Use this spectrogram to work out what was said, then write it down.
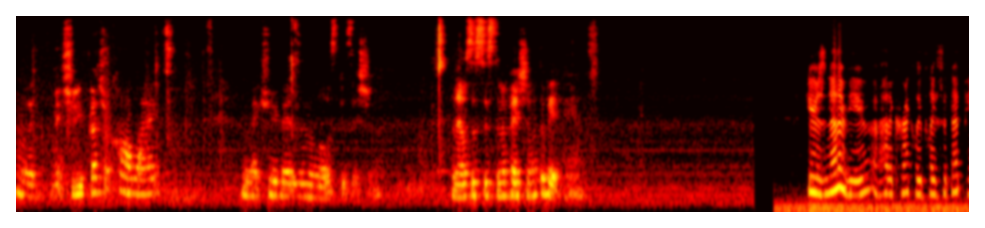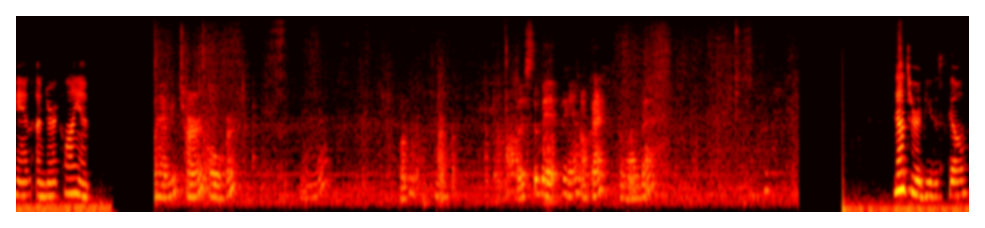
I'm going to make sure you've got your call light. Make sure your bed is in the lowest position. And that was assisting a patient with the bedpan. Here's another view of how to correctly place a bedpan under a client. I have you turn over. Place the bedpan, okay? Come on back. Now to review the skill,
